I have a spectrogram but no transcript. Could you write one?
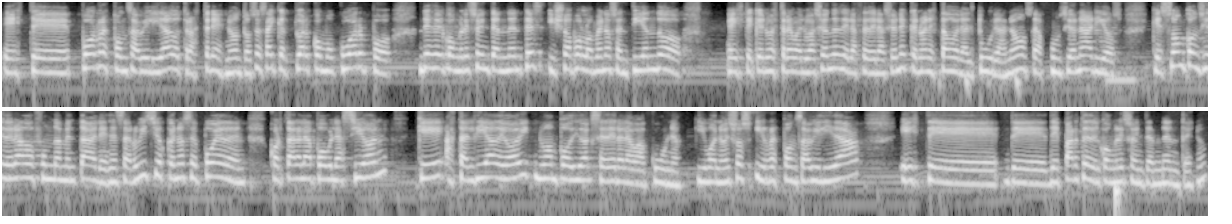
este, por responsabilidad de otras tres, ¿no? Entonces hay que actuar como cuerpo desde el Congreso de Intendentes y yo por lo menos entiendo este, que nuestra evaluación desde las federaciones que no han estado a la altura, ¿no? O sea, funcionarios que son considerados fundamentales, de servicios que no se pueden cortar a la población, que hasta el día de hoy no han podido acceder a la vacuna. Y bueno, eso es irresponsabilidad este, de, parte del Congreso de Intendentes, ¿no?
